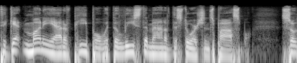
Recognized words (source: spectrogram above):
to get money out of people with the least amount of distortions possible. So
